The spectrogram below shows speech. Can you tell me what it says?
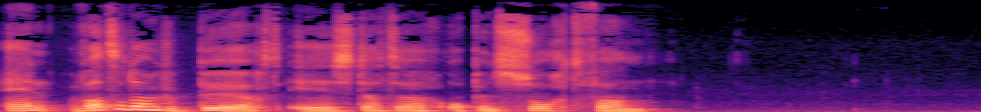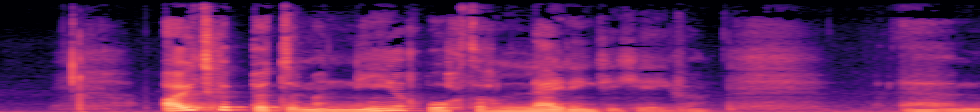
En wat er dan gebeurt, is dat er op een soort van uitgeputte manier wordt er leiding gegeven. Ehm,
